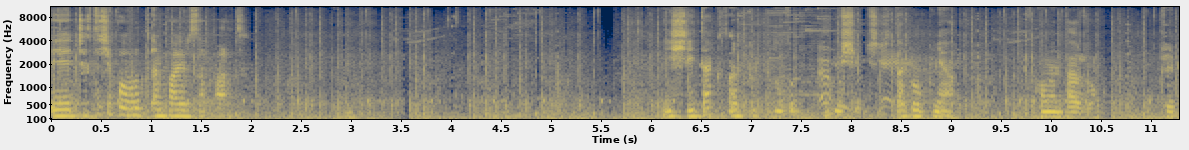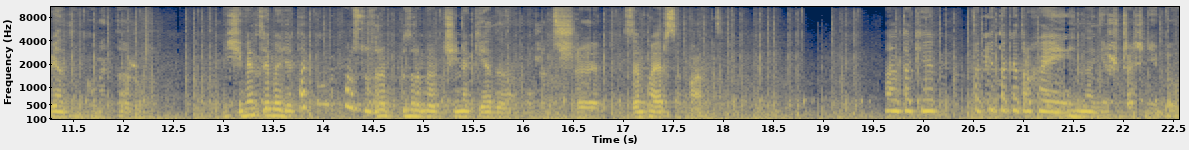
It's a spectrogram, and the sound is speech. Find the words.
Yy, czy chcecie powrót Empires Apart? Jeśli tak, to, to jeśli tak lub nie, w komentarzu, przy piętym komentarzu. Jeśli więcej będzie tak, to po prostu zro zrobię odcinek jeden, może trzy z Empires Apart. Ale takie, takie, takie trochę inne niż wcześniej były.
